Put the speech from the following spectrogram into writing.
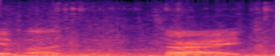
It's alright.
